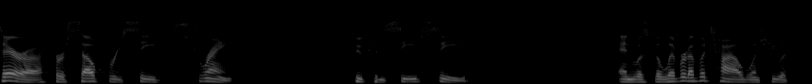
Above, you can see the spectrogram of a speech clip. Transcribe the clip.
Sarah herself received strength to conceive seed and was delivered of a child when she was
